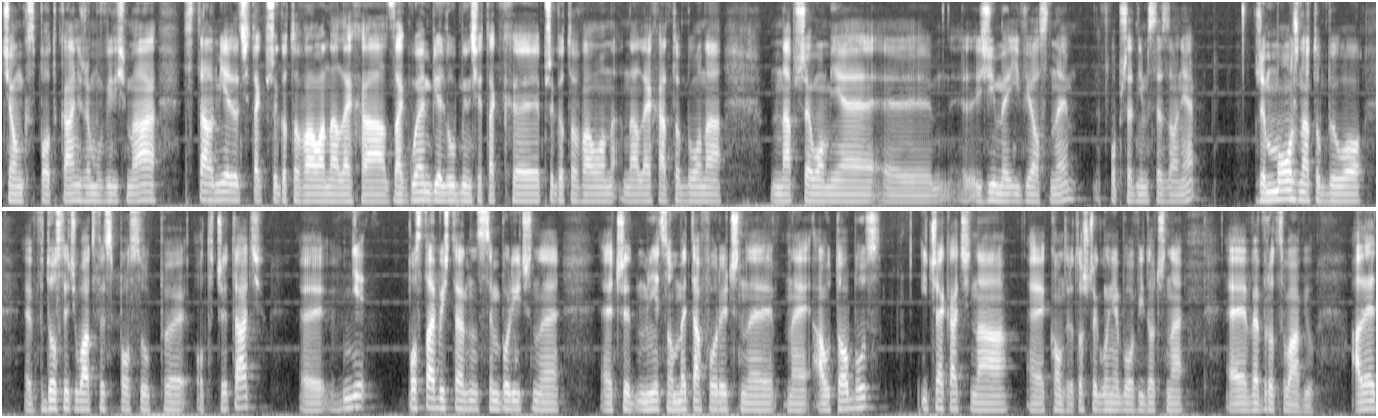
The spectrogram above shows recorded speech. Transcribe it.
ciąg spotkań, że mówiliśmy, a Stal Mielec się tak przygotowała na Lecha, Zagłębie Lubin się tak przygotowało na, Lecha, to było na, na przełomie zimy i wiosny w poprzednim sezonie, że można to było w dosyć łatwy sposób odczytać, nie postawić ten symboliczny e, czy nieco metaforyczny e, autobus i czekać na e, kontry. To szczególnie było widoczne we Wrocławiu. Ale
